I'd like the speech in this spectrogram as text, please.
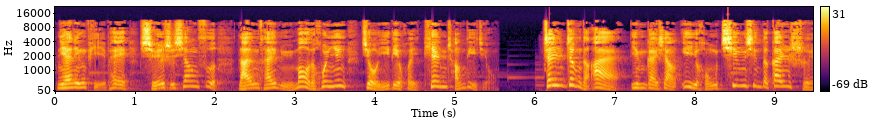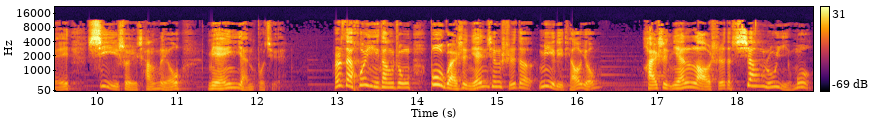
年龄匹配、学识相似、男才女貌的婚姻就一定会天长地久。真正的爱应该像一泓清新的甘水，细水长流，绵延不绝。”而在婚姻当中，不管是年轻时的蜜里调油，还是年老时的相濡以沫，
